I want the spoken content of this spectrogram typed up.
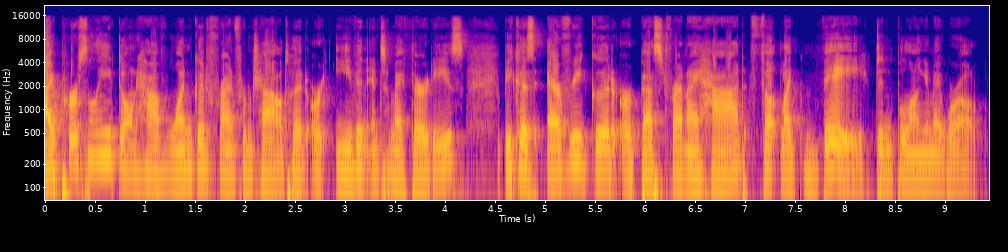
I personally don't have one good friend from childhood or even into my 30s because every good or best friend I had felt like they didn't belong in my world.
